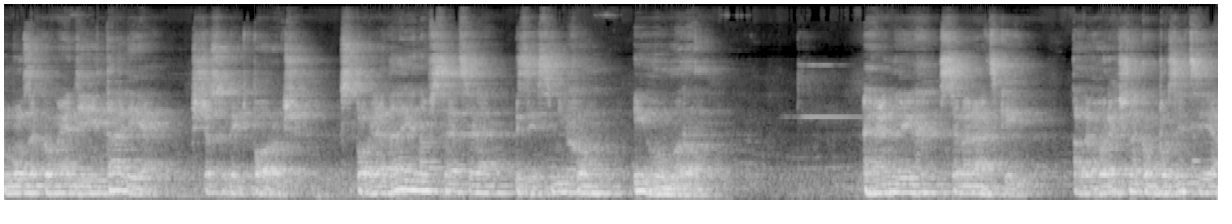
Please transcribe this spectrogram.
муза комедії Італія, що сидить поруч, споглядає на все це зі сміхом і гумором. Генріх Семерацький. Алегорична композиція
